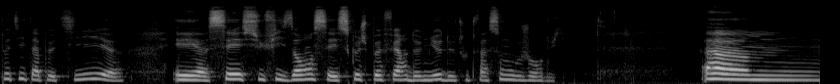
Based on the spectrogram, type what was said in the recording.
petit à petit euh, et euh, c'est suffisant, c'est ce que je peux faire de mieux de toute façon aujourd'hui. Euh,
